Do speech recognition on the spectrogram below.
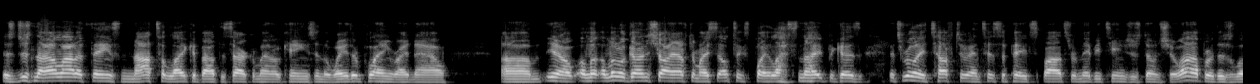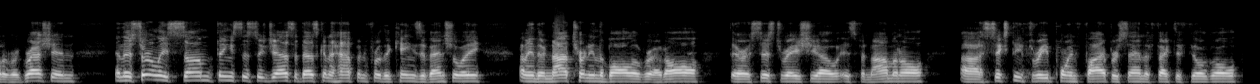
there's just not a lot of things not to like about the Sacramento Kings and the way they're playing right now. Um, you know, a, a, little gun shy after my Celtics play last night because it's really tough to anticipate spots where maybe teams just don't show up or there's a little regression. And there's certainly some things to suggest that that's going to happen for the Kings eventually. I mean, they're not turning the ball over at all. Their assist ratio is phenomenal. Uh, 63.5% effective field goal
